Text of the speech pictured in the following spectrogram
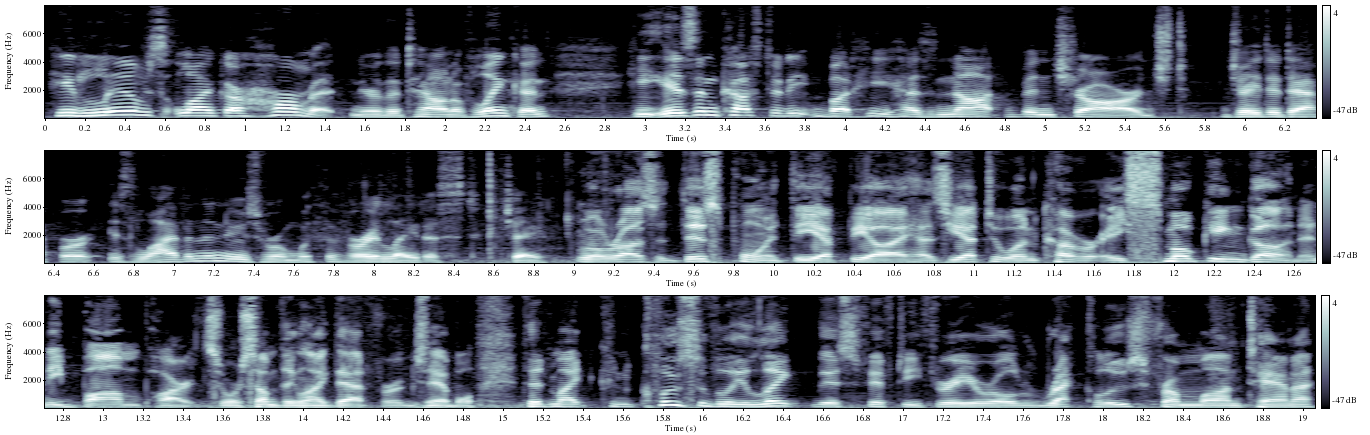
He lives like a hermit near the town of Lincoln. He is in custody, but he has not been charged. Jay DeDapper is live in the newsroom with the very latest. Jay. Well, Roz, at this point, the FBI has yet to uncover a smoking gun, any bomb parts or something like that, for example, that might conclusively link this 53 year old recluse from Montana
